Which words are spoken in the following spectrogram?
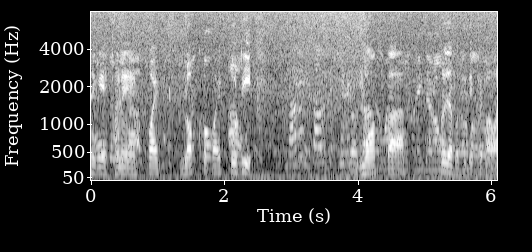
থেকে এখানে কয়েক লক্ষ, কয়েক কোটি মথ বা প্রজাপতি দেখতে পাওয়া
